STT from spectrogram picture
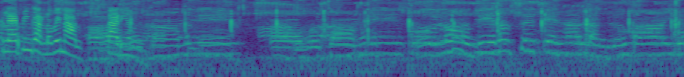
ਕਲੈਪਿੰਗ ਕਰ ਲਓ ਵੀ ਨਾਲ, ਤਾੜੀਆਂ ਤੇਰੀ ਮਾਂ ਨੇ ਦੁਨੀਆ ਕੋਲੋਂ ਦੀ ਰਸ ਕੇ ਨਾ ਲੰਗ ਮਾਇਆ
